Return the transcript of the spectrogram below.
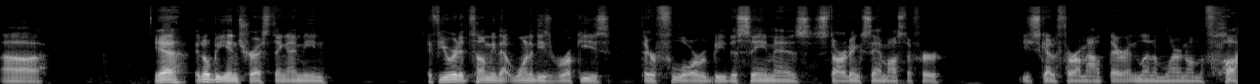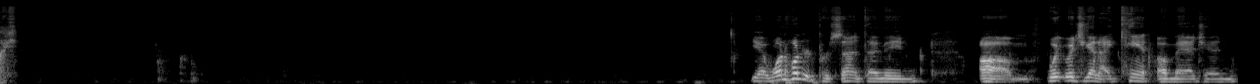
uh, yeah, it'll be interesting. I mean, if you were to tell me that one of these rookies, their floor would be the same as starting Sam Mustipher, you just got to throw them out there and let them learn on the fly. Yeah, one hundred percent. I mean, um, which, again, I can't imagine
